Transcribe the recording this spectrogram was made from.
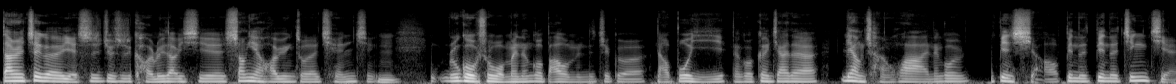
当然这个也是就是考虑到一些商业化运作的前景。嗯，如果说我们能够把我们的这个脑波仪能够更加的量产化，能够变小，变得变得精简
